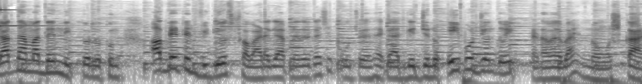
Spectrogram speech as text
যাতে আমাদের নিত্য নতুন আপডেটেড ভিডিওস সবার আগে আপনাদের কাছে পৌঁছতে থাকে। আজকের জন্য এই পর্যন্তই, টাটা বাই বাই নমস্কার।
